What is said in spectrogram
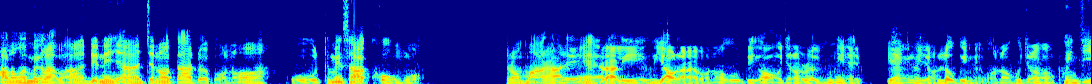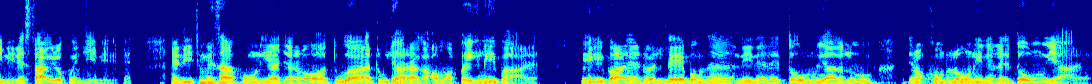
အားလုံးပဲမင်္ဂလာပါဒီနေ့ညကျွန်တော်သားအတွက်ပေါ့နော်ဟိုထမင်းစားခုံပေါ့ကျွန်တော်မှားထားတယ်အဲ့ဒါလေးအခုရောက်လာတာပေါ့နော်အခုဒီကောင်ကိုကျွန်တော် review အနေနဲ့ပြန်ပြီးတော့ကျွန်တော်လုပ်ပေးမယ်ပေါ့နော်အခုကျွန်တော်ဖွင့်ကြည့်နေတယ်စပြီးတော့ဖွင့်ကြည့်နေတယ်အဲဒီထမင်းစားခုံလေးကကြတော့သူကထူးခြားတာကအောက်မှာဘိန်းလေးပါတယ်ဘိန်းလေးပါတဲ့အတွက်လဲပုံစံအနေနဲ့လည်းသုံးလို့ရတယ်လို့ကျွန်တော်ခုံတစ်လုံးအနေနဲ့လည်းသုံးလို့ရတယ်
